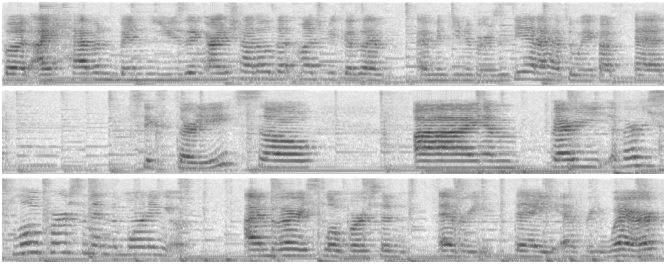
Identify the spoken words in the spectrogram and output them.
But I haven't been using eyeshadow that much because I'm, I'm in university and I have to wake up at 6.30. So I am very a very slow person in the morning. I'm a very slow person every day, everywhere.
